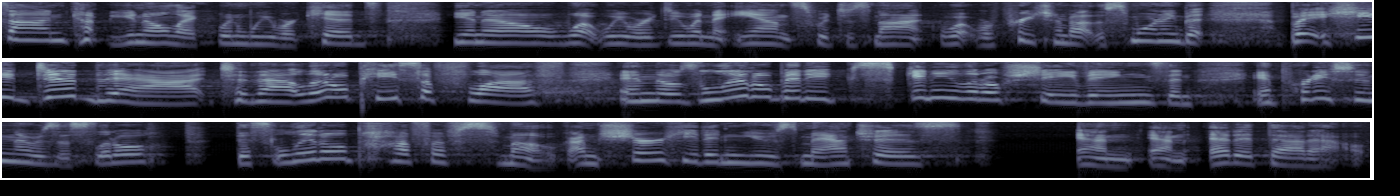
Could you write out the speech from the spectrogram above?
sun come you know like when we were kids you know what we were doing to ants which is not what we're preaching about this morning but but he did that to that little piece of fluff and those little bitty skinny little shavings and, and pretty soon there was this little, this little puff of smoke. I'm sure he didn't use matches and, and edit that out.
